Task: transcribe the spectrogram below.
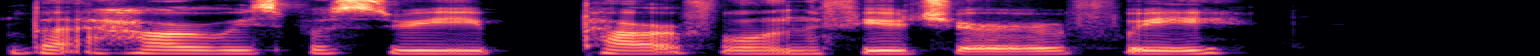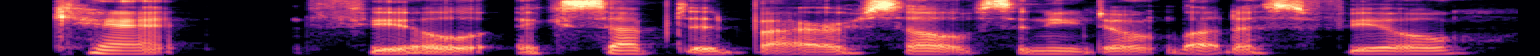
But how are we supposed to be powerful in the future if we can't feel accepted by ourselves and you don't let us feel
